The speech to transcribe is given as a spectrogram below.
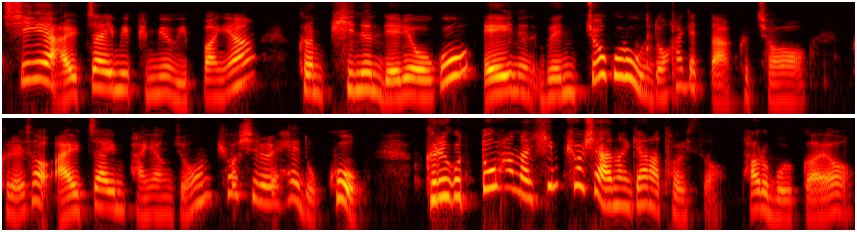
C의 R자임이 빗면 윗방향, 그럼 B는 내려오고 A는 왼쪽으로 운동하겠다. 그쵸? 그래서 R자임 방향 좀 표시를 해놓고 그리고 또 하나 힘 표시 안 한 게 하나 더 있어. 바로 뭘까요?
